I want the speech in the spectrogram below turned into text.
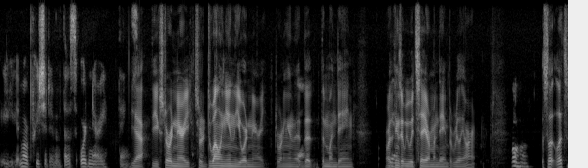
you get more appreciative of those ordinary things. Yeah, the extraordinary, sort of dwelling in the ordinary, dwelling in the, the, the mundane, or the Yeah. things that we would say are mundane but really aren't. Mhm. So let's,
